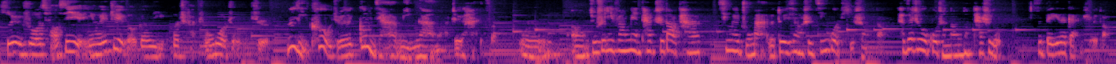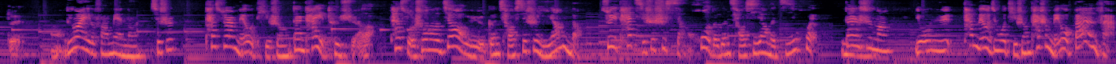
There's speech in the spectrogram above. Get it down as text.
所以说乔西也因为这个跟李克产生过争执。那李克我觉得更加敏感了，这个孩子，嗯嗯，就是一方面他知道他青梅竹马的对象是经过提升的，他在这个过程当中他是有自卑的感觉的，对，嗯，另外一个方面呢，其实他虽然没有提升，但是他也退学了，他所受到的教育跟乔西是一样的，所以他其实是想获得跟乔西一样的机会，但是呢，由于他没有经过提升，他是没有办法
